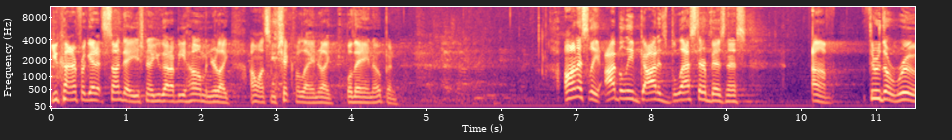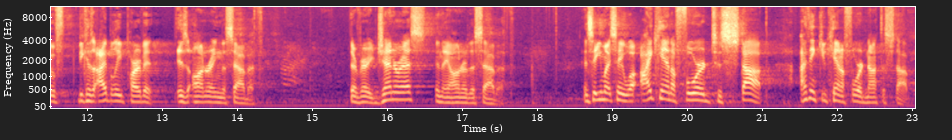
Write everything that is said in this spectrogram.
You kind of forget it's Sunday. You just know you got to be home and you're like, I want some Chick fil A. And you're like, well, they ain't open. Honestly, I believe God has blessed their business um, through the roof because I believe part of it is honoring the Sabbath. They're very generous and they honor the Sabbath. And so you might say, well, I can't afford to stop. I think you can't afford not to stop.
